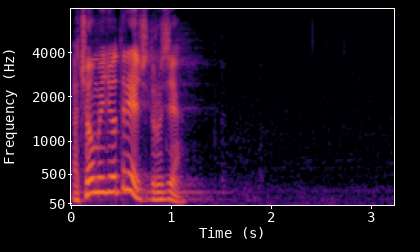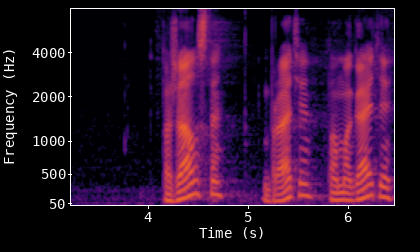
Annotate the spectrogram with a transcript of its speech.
О чем идет речь, друзья? Пожалуйста, братья, помогайте.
